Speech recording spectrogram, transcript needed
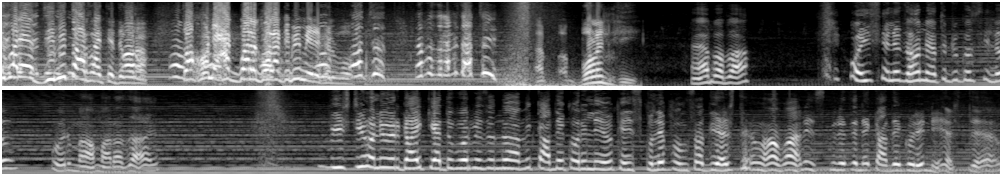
এবারে জীবিত আর যাইতে দেবো না। তখন একবার গলা টিপে মেরে ফেলব। বলেন কি? হ্যাঁ বাবা। ওই ছেলে যখন এতটুকু ছিল ওর মা মারা যায়। বৃষ্টি হলে ওর গায়ে কেঁদে পড়বে জন্য আমি কাঁধে করে নিয়ে ওকে স্কুলে পৌঁছা দিয়ে আসতাম। আমার স্কুলে তেনে কাঁধে করে নিয়ে আসতাম।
